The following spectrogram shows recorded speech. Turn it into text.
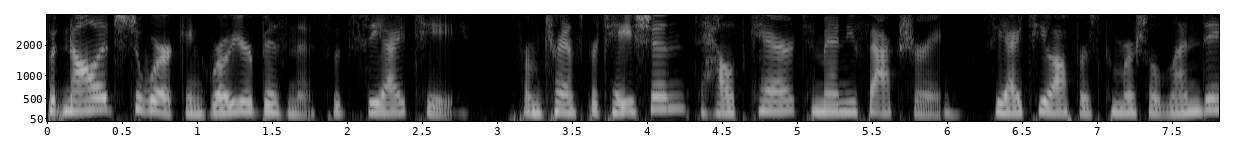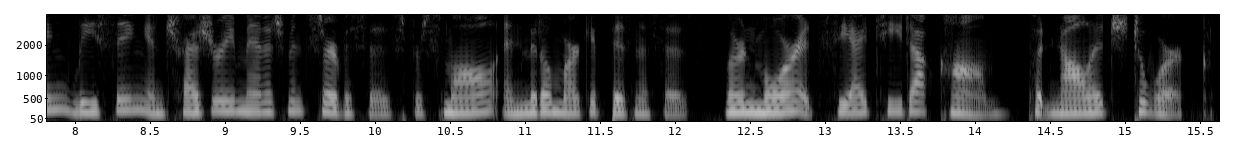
Put knowledge to work and grow your business with CIT. From transportation to healthcare to manufacturing, CIT offers commercial lending, leasing, and treasury management services for small and middle market businesses. Learn more at CIT.com. Put knowledge to work.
